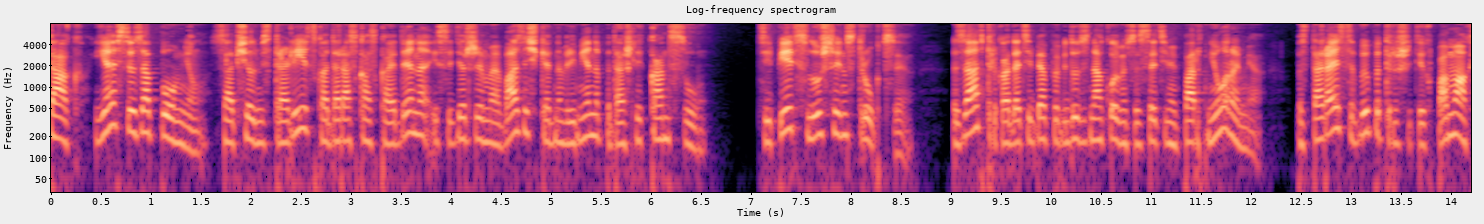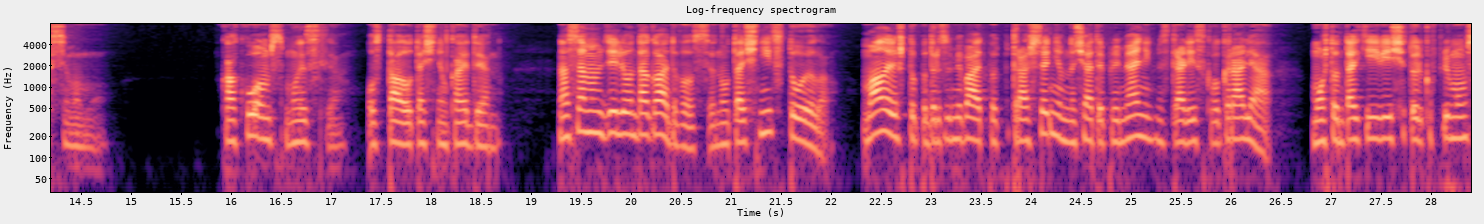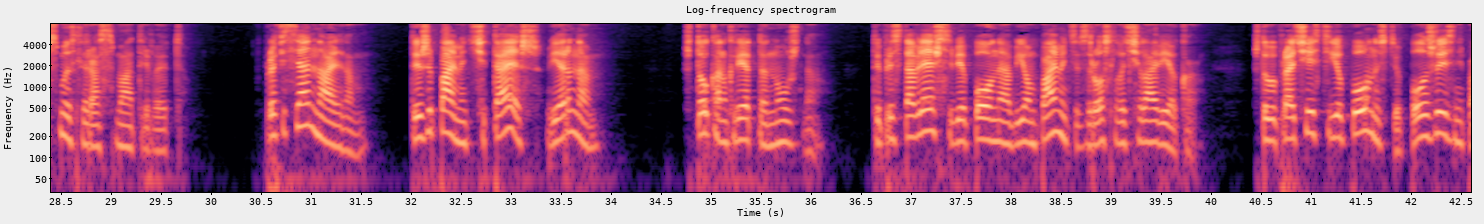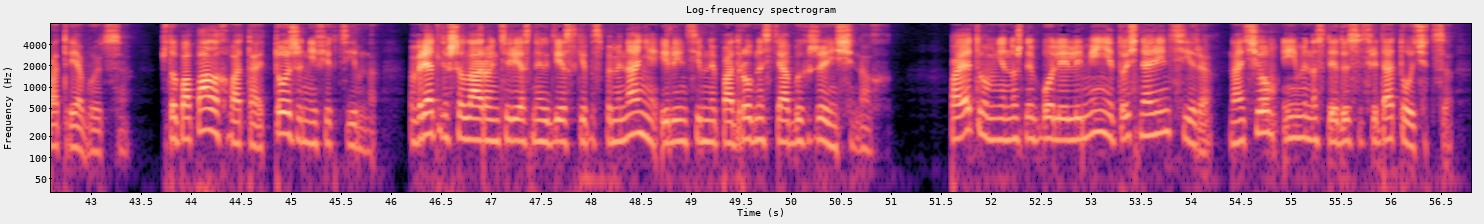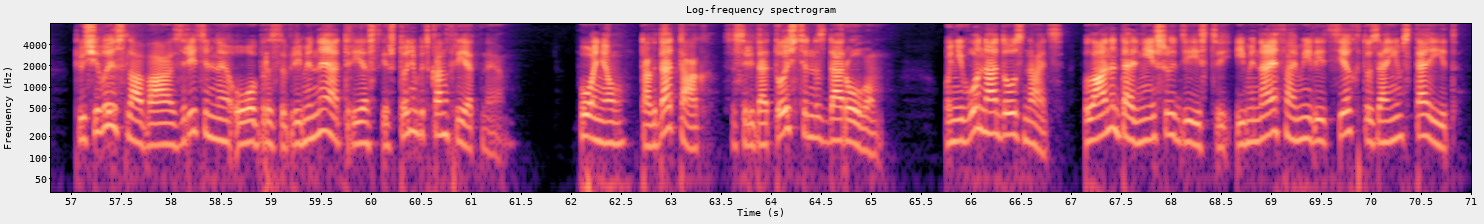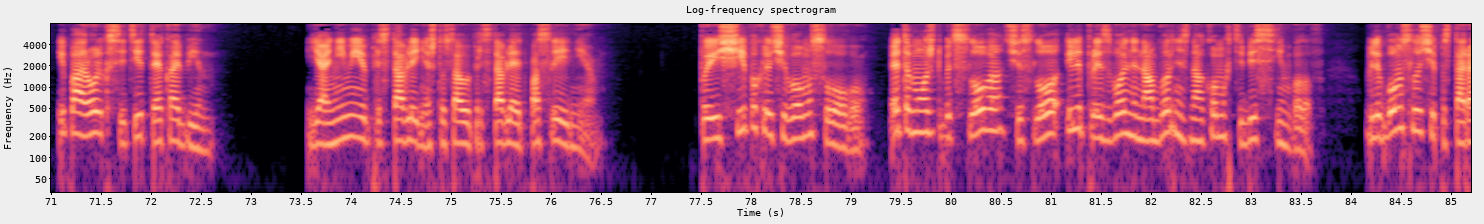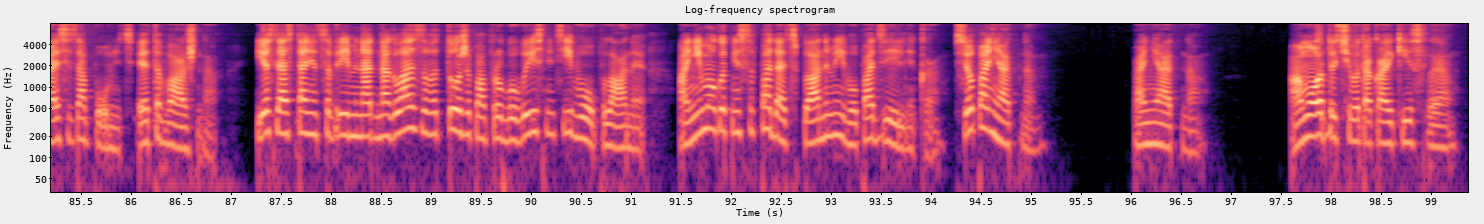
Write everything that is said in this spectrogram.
Так, я все запомнил, сообщил мистер Алиец, когда рассказ Кайдена и содержимое вазочки одновременно подошли к концу. Теперь слушай инструкции. Завтра, когда тебя поведут знакомиться с этими партнерами, постарайся выпотрошить их по максимуму. В каком смысле? устало уточнил Кайден. На самом деле он догадывался, но уточнить стоило. Мало ли что подразумевает под потрошением внучатый племянник мистралийского короля. Может, он такие вещи только в прямом смысле рассматривает. Профессиональном. Ты же память читаешь, верно? Что конкретно нужно? Ты представляешь себе полный объем памяти взрослого человека. Чтобы прочесть ее полностью, полжизни потребуется. Что попало хватать тоже неэффективно. Вряд ли Шелару интересны их детские воспоминания или интимные подробности об их женщинах. Поэтому мне нужны более или менее точные ориентиры, на чем именно следует сосредоточиться, Ключевые слова, зрительные образы, временные отрезки, что-нибудь конкретное. Понял. Тогда так. Сосредоточься на здоровом. У него надо узнать планы дальнейших действий, имена и фамилии тех, кто за ним стоит, и пароль к сети Т-кабин. Я не имею представления, что собой представляет последнее. Поищи по ключевому слову. Это может быть слово, число или произвольный набор незнакомых тебе символов. В любом случае постарайся запомнить, это важно. Если останется время на Одноглазого, тоже попробуй выяснить его планы. Они могут не совпадать с планами его подельника. Все понятно? Понятно. А морда чего такая кислая?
